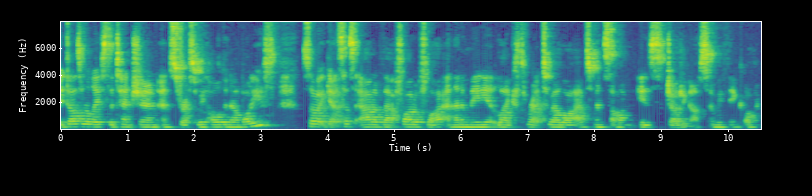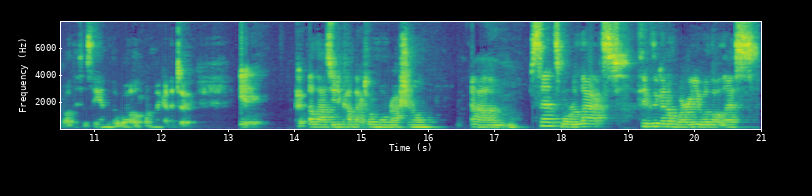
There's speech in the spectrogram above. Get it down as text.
it does release the tension and stress we hold in our bodies. So it gets us out of that fight or flight and that immediate like threat to our lives when someone is judging us and we think, oh my God, this is the end of the world. What am I going to do? It allows you to come back to a more rational um, sense, more relaxed. Things are going to worry you a lot less.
